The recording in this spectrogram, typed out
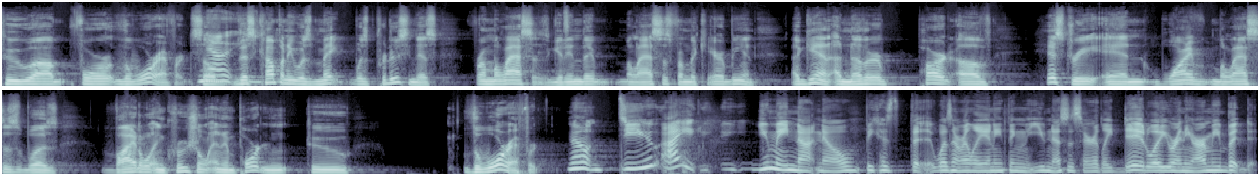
to um, for the war effort. So Now, this company was make was producing this from molasses, getting the molasses from the Caribbean. Again, another part of history and why molasses was vital and crucial and important to the war effort. Now, do you? I you may not know because it wasn't really anything that you necessarily did while you were in the army. But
